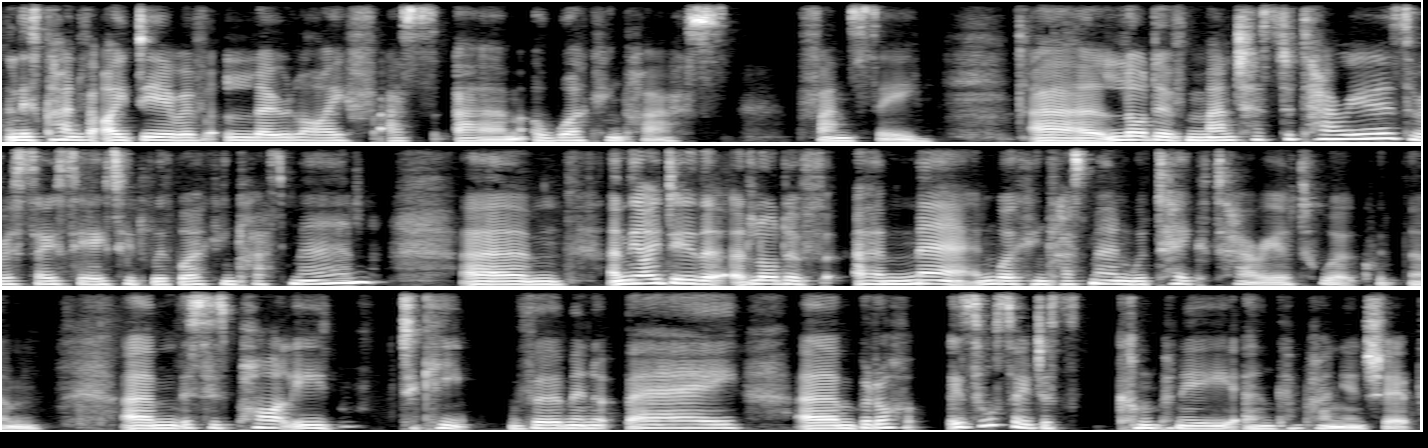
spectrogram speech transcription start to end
And this kind of idea of low life as um, a working class fancy. Uh, a lot of Manchester Terriers are associated with working class men. Um, and the idea that a lot of uh, men, working class men, would take a terrier to work with them. Um, this is partly to keep vermin at bay, um, but it's also just company and companionship.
